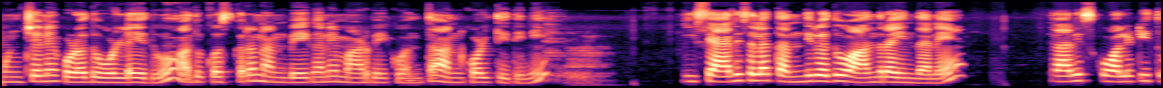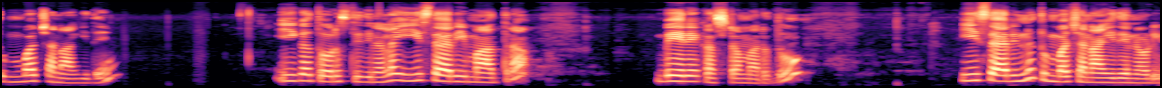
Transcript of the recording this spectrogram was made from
ಮುಂಚೆನೇ ಕೊಡೋದು ಒಳ್ಳೆಯದು ಅದಕ್ಕೋಸ್ಕರ ನಾನು ಬೇಗನೆ ಮಾಡಬೇಕು ಅಂತ ಅಂದ್ಕೊಳ್ತಿದ್ದೀನಿ ಈ ಸ್ಯಾರೀಸ್ ಎಲ್ಲ ತಂದಿರೋದು ಆಂಧ್ರಯಿಂದನೇ. ಸ್ಯಾರೀಸ್ ಕ್ವಾಲಿಟಿ ತುಂಬ ಚೆನ್ನಾಗಿದೆ. ಈಗ ತೋರಿಸ್ತಿದ್ದೀನಲ್ಲ, ಈ ಸ್ಯಾರಿ ಮಾತ್ರ ಬೇರೆ ಕಸ್ಟಮರ್ದು. ಈ ಸ್ಯಾರಿನೂ ತುಂಬ ಚೆನ್ನಾಗಿದೆ ನೋಡಿ,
